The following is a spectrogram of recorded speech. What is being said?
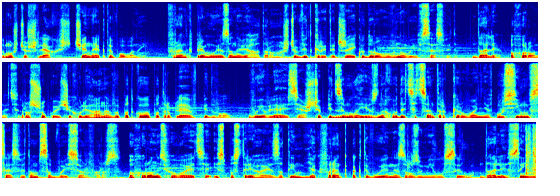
тому що шлях ще не активований. Френк прямує за навігатором, щоб відкрити Джейку дорогу в новий всесвіт. Далі охоронець, розшукуючи хулігана, випадково потрапляє в підвал. Виявляється, що під землею знаходиться центр керування усім всесвітом Subway Surfers. Охоронець ховається і спостерігає за тим, як Френк активує незрозумілу силу. Далі синій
